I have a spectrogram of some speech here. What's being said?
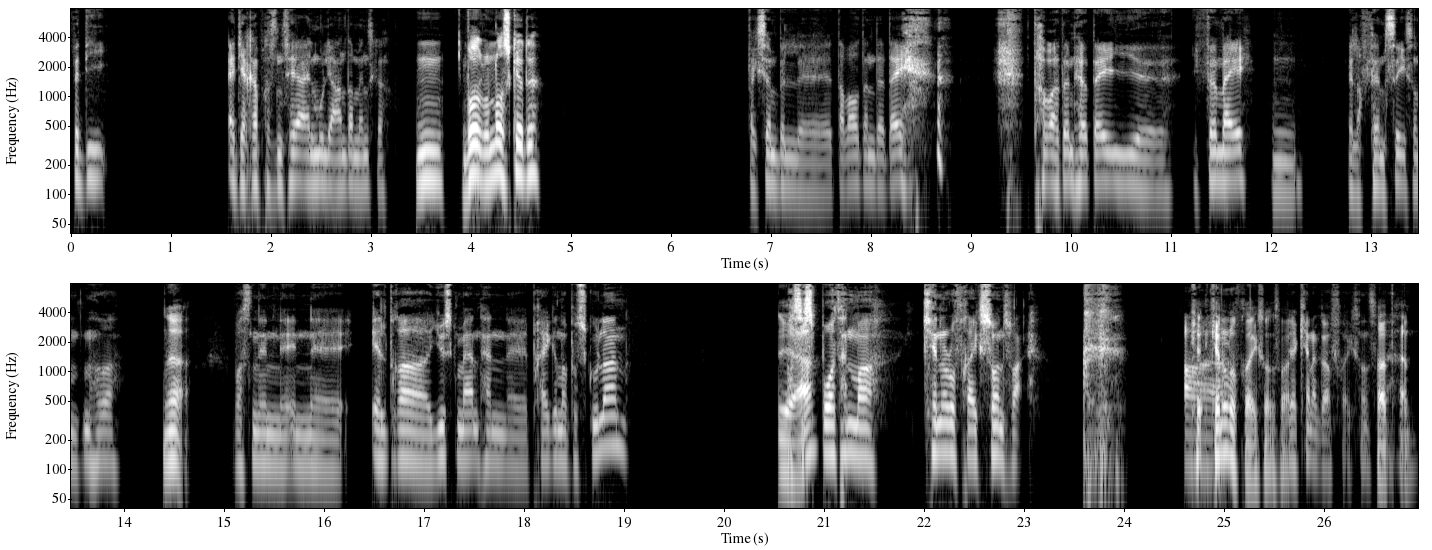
Fordi at jeg repræsenterer alle mulige andre mennesker. Mm. Hvor, hvornår sker det? For eksempel, øh, der var jo den der dag, der var den her dag i, øh, i 5A, Mm. eller 5C, som den hedder, Ja. hvor sådan en, en øh, ældre jysk mand, han øh, prikkede mig på skulderen, ja. og så spurgte han mig, kender du Frederikssundsvej? Og, Ke- Kender du Frederikssundsvej? Jeg kender godt Frederikssundsvej. Sådan.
